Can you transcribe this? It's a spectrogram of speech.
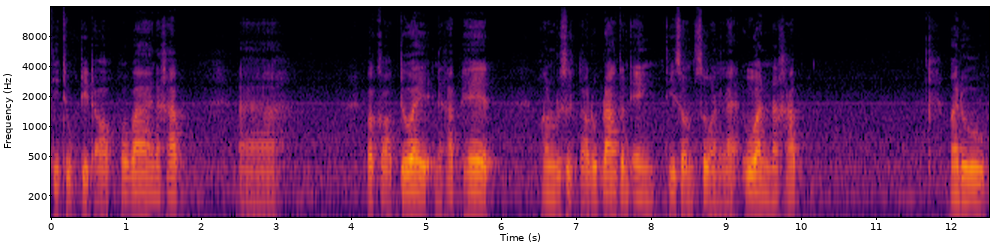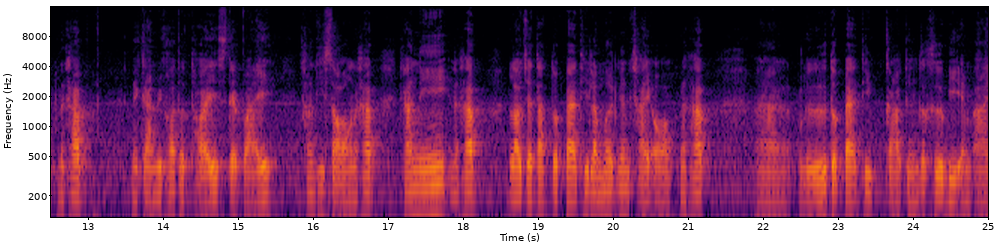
ที่ถูกดีดออกเพราะว่านะครับ ประกอบด้วยนะครับ เพศ ความรู้สึกต่อรูปร่างตนเองที่สมส่วนและอ้วนนะครับ มาดูนะครับ ในการวิเคราะห์ถดถอยสเต็ปไว้ครั้งที่ 2 นะครับ ครั้งนี้นะครับ เราจะตัดตัวแปรที่ละเมิดเงื่อนไขออกนะครับหรือตัวแปรที่กล่าวถึงก็คือ BMI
